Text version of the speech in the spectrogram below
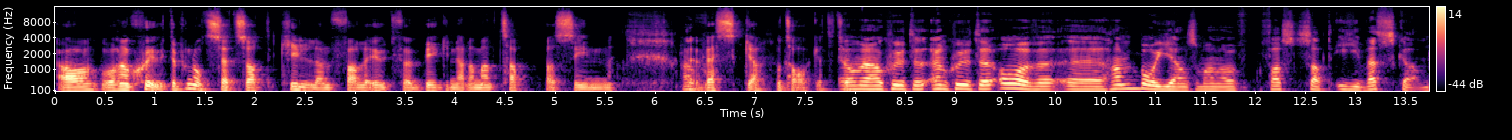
ja, och han skjuter på något sätt så att killen faller ut för byggnaden. Man tappar sin eh, väska på taket. Typ. Ja, men han skjuter, han skjuter av eh, handbojan som han har fastsatt i väskan.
